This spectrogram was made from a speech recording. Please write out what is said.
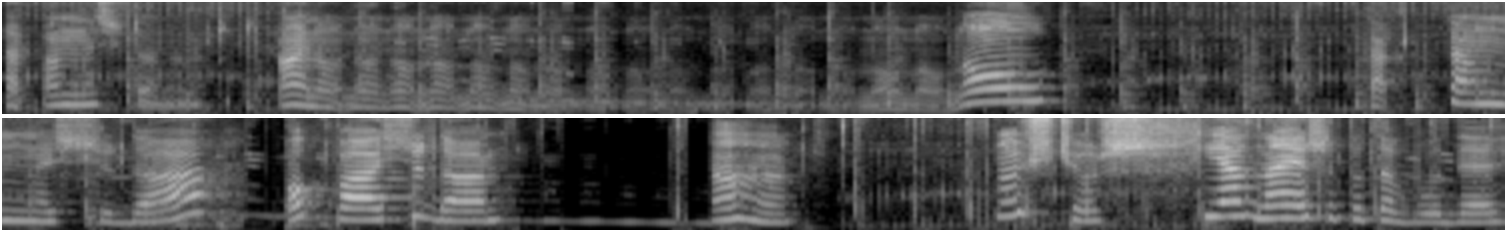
Так, а не сюди нам тут. А, no, no, no, no, no, no, no, no, no, no, no, no, no, no, no, no. Так, там не сюди. Опа, сюди. Ага. Ну що ж, я знаю, що тут буде.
